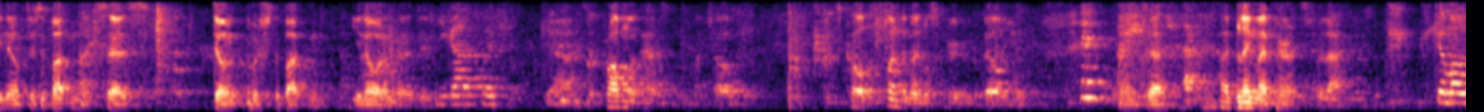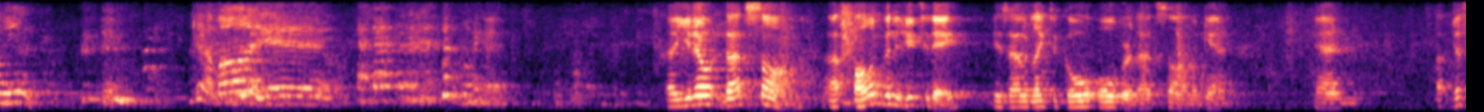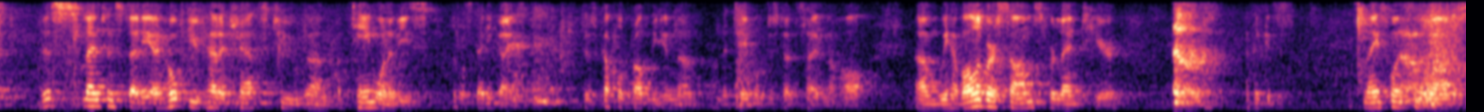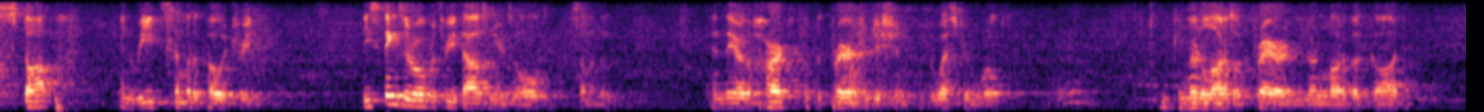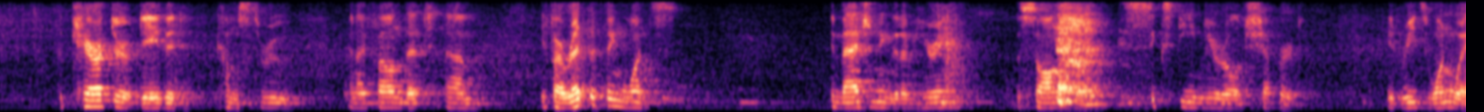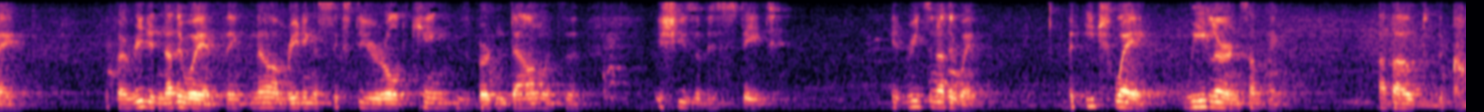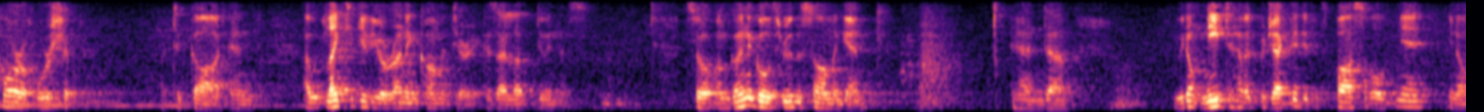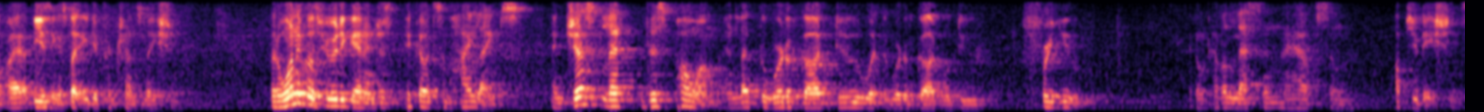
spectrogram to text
You know, if there's a button that says, don't push the button, you know what I'm going to do. You gotta push. Yeah, it's a problem I've had since my childhood. It's called the fundamental spirit of rebellion. And uh, I blame my parents for that. Come on in. Come on in. Uh, you know, that song, uh, all I'm going to do today is I would like to go over that song again. And uh, just this Lenten study, I hope you've had a chance to um, obtain one of these little study guides. There's a couple probably the, on the table just outside in the hall. Um, we have all of our Psalms for Lent here. I think it's, it's nice once in a while to stop and read some of the poetry. These things are over 3,000 years old, some of them. And they are the heart of the prayer tradition of the Western world. You can learn a lot about prayer and you learn a lot about God. The character of David comes through. And I found that um, if I read the thing once, imagining that I'm hearing the song of a 16 year old shepherd, it reads one way. If I read it another way and think, no, I'm reading a 60 year old king who's burdened down with the issues of his state, it reads another way. But each way, we learn something about the core of worship to God. And I would like to give you a running commentary because I love doing this. So I'm going to go through the psalm again. And uh, we don't need to have it projected. If it's possible, yeah, you know, I'll be using a slightly different translation. But I want to go through it again and just pick out some highlights and just let this poem and let the Word of God do what the Word of God will do for you. I don't have a lesson, I have some observations.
